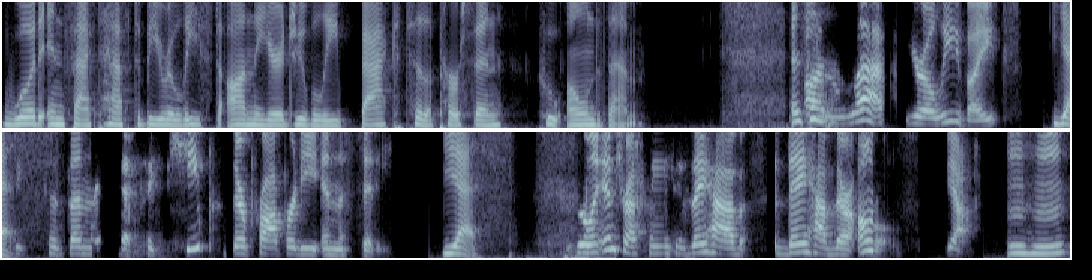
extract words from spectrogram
would in fact have to be released on the year Jubilee back to the person who owned them. And so, unless you're a Levite, yes, because then they get to keep their property in the city. Yes, it's really interesting because they have they have their own rules. Yeah. Mm-hmm.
